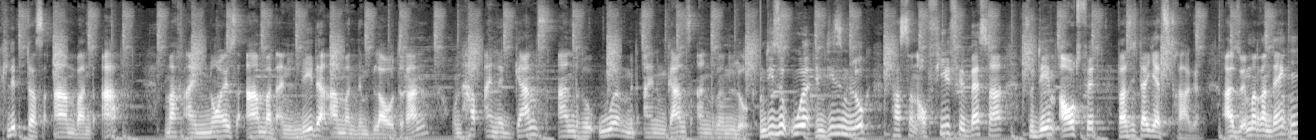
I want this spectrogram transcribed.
klipp das Armband ab mache ein neues Armband, ein Lederarmband in Blau dran und habe eine ganz andere Uhr mit einem ganz anderen Look. Und diese Uhr in diesem Look passt dann auch viel, viel besser zu dem Outfit, was ich da jetzt trage. Also immer dran denken,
